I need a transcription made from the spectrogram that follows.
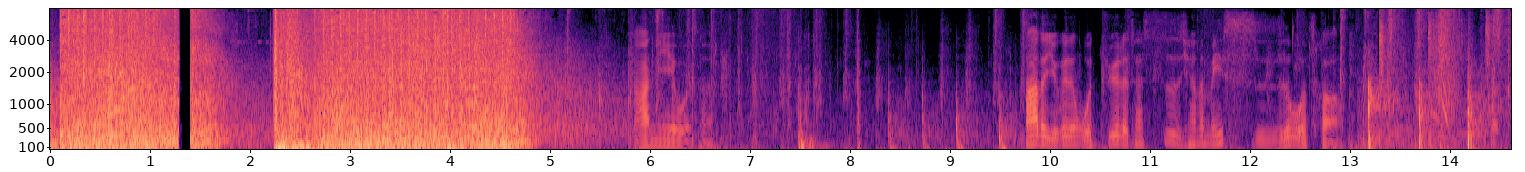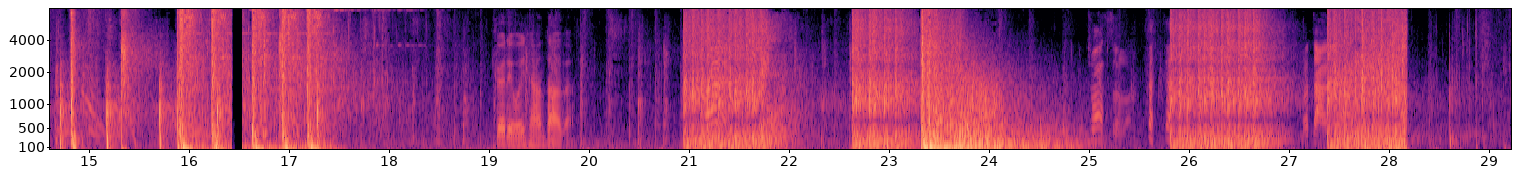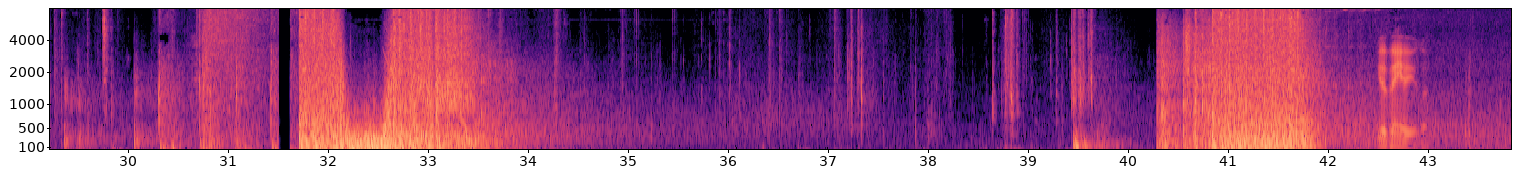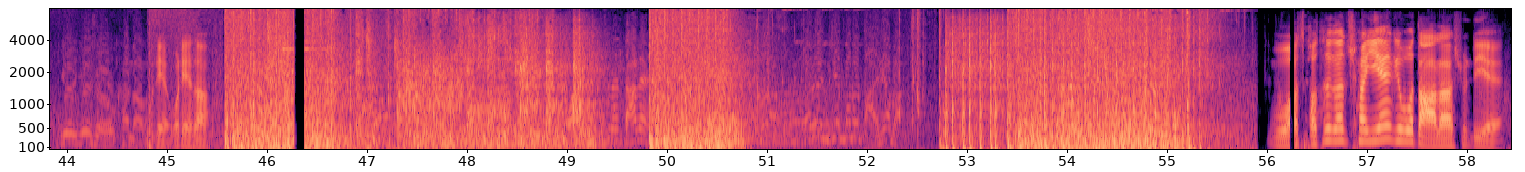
拿捏我操！妈的，有个人我撅了他四枪都没死，我操！标点围墙打的，撞死了！我打个样。右边有一个，右右手我看到了我，脸我脸上，哇，不能打两来来，你先帮他打一下吧。我操，这个人传烟给我打了，兄弟，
